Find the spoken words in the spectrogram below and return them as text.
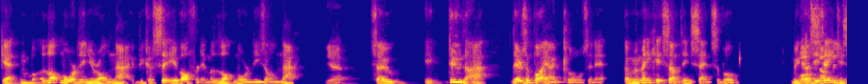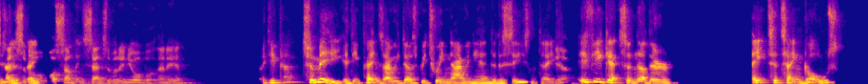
get a lot more than you're on now, because City have offered him a lot more than he's on now. Yeah, So do that. There's a buyout clause in it, and we make it something sensible. Because what's his agent is just What's something sensible in your book then, Ian? It dep- to me, it depends how he does between now and the end of the season, Dave. Yeah. If he gets another eight to ten goals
